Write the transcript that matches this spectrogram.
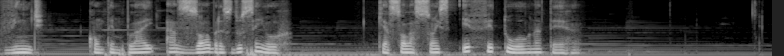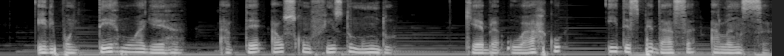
Vinde, contemplai as obras do Senhor, que assolações efetuou na terra. Ele põe termo à guerra até aos confins do mundo, quebra o arco e despedaça a lança,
